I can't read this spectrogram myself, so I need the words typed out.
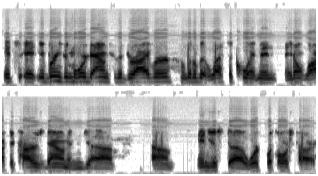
it's it, it brings it more down to the driver, a little bit less equipment. They don't lock the cars down and uh, um, and just uh, work with horsepower.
